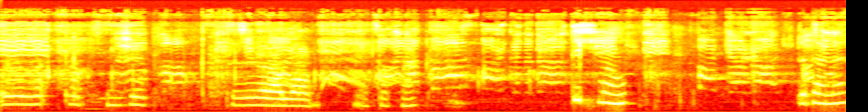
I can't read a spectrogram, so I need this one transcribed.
Orada tat şey. Kızlar Allah'ım. Var. Stick mouse. Bir tane.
